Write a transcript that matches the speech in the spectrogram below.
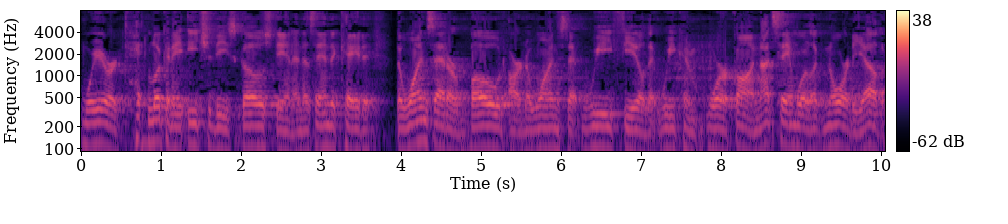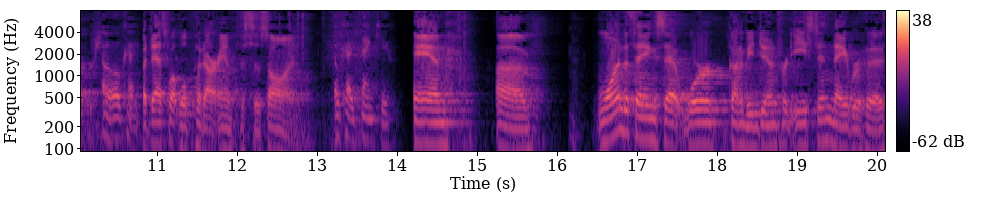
we are ta- looking at each of these goals, Dan, and as indicated, the ones that are bold are the ones that we feel that we can work on. Not saying we'll ignore the others. Oh, okay. But that's what we'll put our emphasis on. Okay, thank you. And uh, one of the things that we're going to be doing for the East End neighborhood,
